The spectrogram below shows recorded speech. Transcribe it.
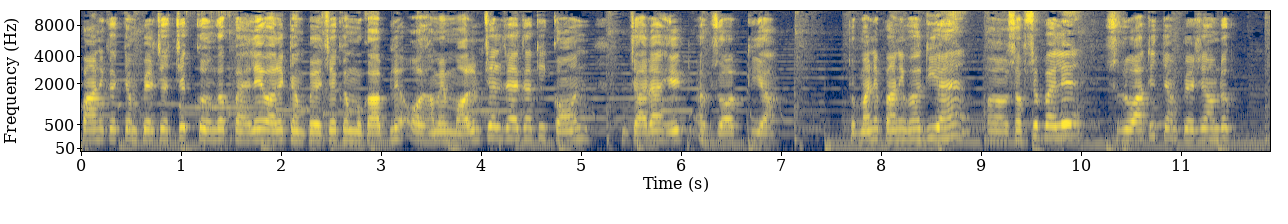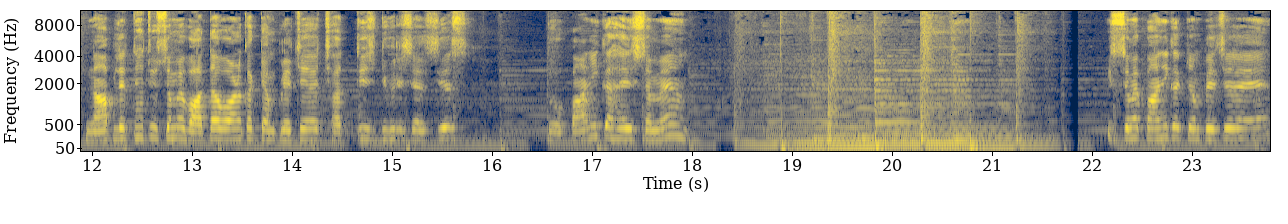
पानी का टेम्परेचर चेक करूँगा पहले वाले टेम्परेचर के मुकाबले और हमें मालूम चल जाएगा कि कौन ज़्यादा हीट अब्जॉर्ब किया। तो मैंने पानी भर दिया है। और सबसे पहले शुरुआती टेम्परेचर हम लोग नाप लेते हैं। तो इस समय वातावरण का टेम्परेचर है छत्तीस डिग्री सेल्सियस। तो पानी का है इस समय। इस समय पानी का टेम्परेचर है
